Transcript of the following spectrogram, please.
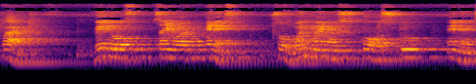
pi value of sin worg nx. So 1 minus cos 2 nx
